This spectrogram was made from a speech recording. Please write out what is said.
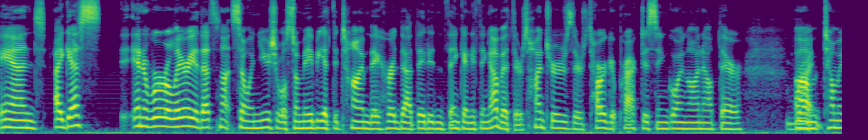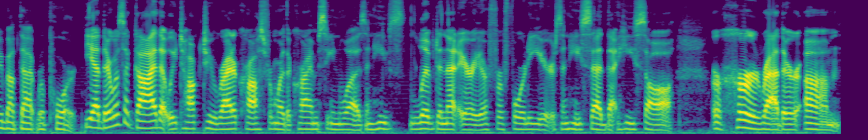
And I guess in a rural area, that's not so unusual. So maybe at the time they heard that, they didn't think anything of it. There's hunters, there's target practicing going on out there. Um, right. Um, tell me about that report. Yeah, there was a guy that we talked to right across from where the crime scene was, and he's lived in that area for 40 years. And he said that he saw or heard rather, um,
